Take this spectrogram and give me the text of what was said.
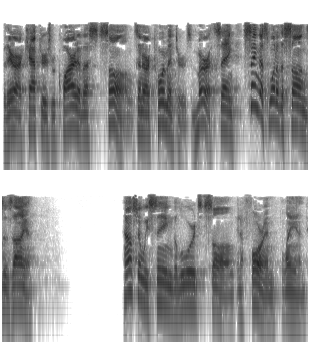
for there our captors required of us songs, and our tormentors mirth, saying, Sing us one of the songs of Zion. How shall we sing the Lord's song in a foreign land?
